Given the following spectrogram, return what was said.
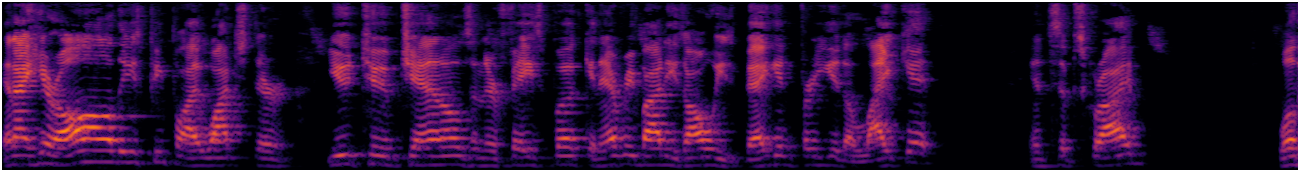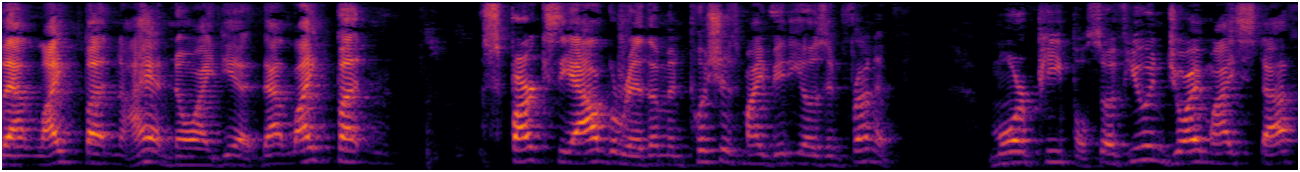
and I hear all these people. I watch their YouTube channels and their Facebook, and everybody's always begging for you to like it and subscribe. Well, that like button, I had no idea. That like button sparks the algorithm and pushes my videos in front of more people. So if you enjoy my stuff,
